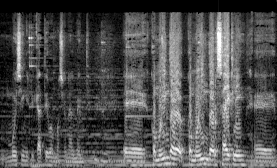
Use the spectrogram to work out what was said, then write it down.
muy significativo emocionalmente. Eh, como, indoor, como indoor cycling, eh,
